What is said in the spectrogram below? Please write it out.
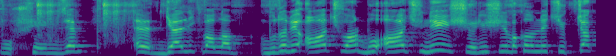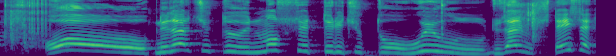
bu şeyimize. Evet geldik valla. Burada bir ağaç var. Bu ağaç ne işe yarıyor? Şimdi bakalım ne çıkacak. Oo neler çıktı? Elmas setleri çıktı. Uyuu güzelmiş. Neyse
